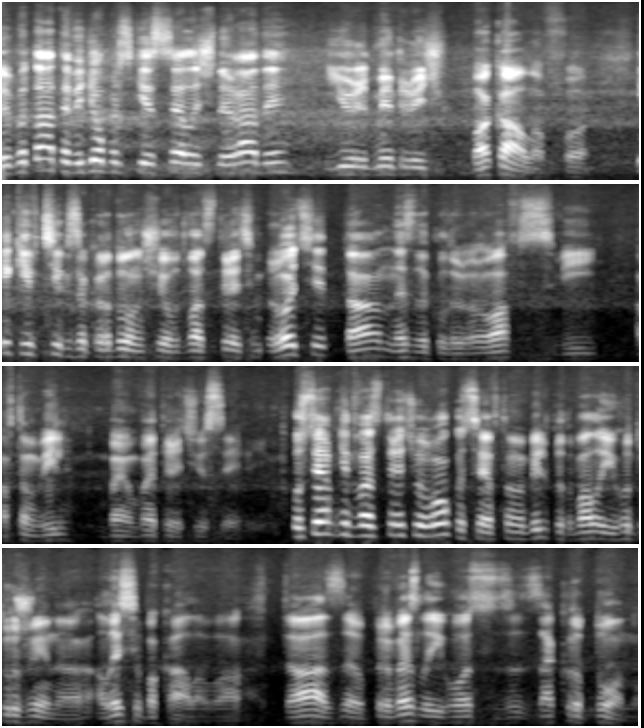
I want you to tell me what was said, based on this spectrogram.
Депутат Відьопольської селищної ради Юрій Дмитрович Бакалов, який втік за кордон ще в 23-му році та не задекларував свій автомобіль BMW 3 серії. У серпні 23-го року цей автомобіль придбала його дружина Олеся Бакалова та привезли його з- за кордону.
